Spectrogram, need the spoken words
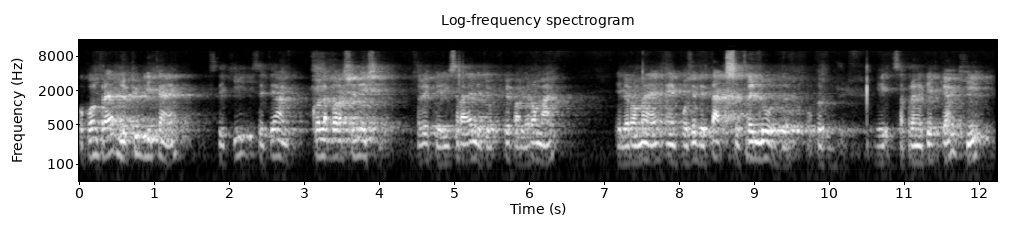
Au contraire, le publicain, c'était qui? C'était un collaborationniste. Vous savez qu'Israël était occupé par les Romains et les Romains imposaient des taxes très lourdes au peuple juif. Et ça prenait quelqu'un qui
